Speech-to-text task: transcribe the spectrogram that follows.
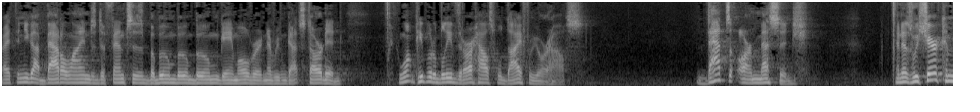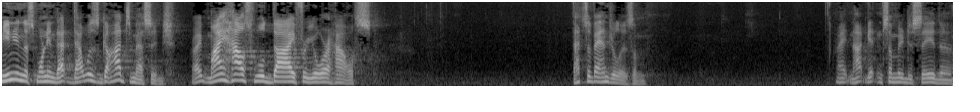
Right? Then you got battle lines, defenses, ba boom, boom, boom, game over. It never even got started. We want people to believe that our house will die for your house. That's our message. And as we share communion this morning, that, that was God's message right? My house will die for your house. That's evangelism. Right? Not getting somebody to say the,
